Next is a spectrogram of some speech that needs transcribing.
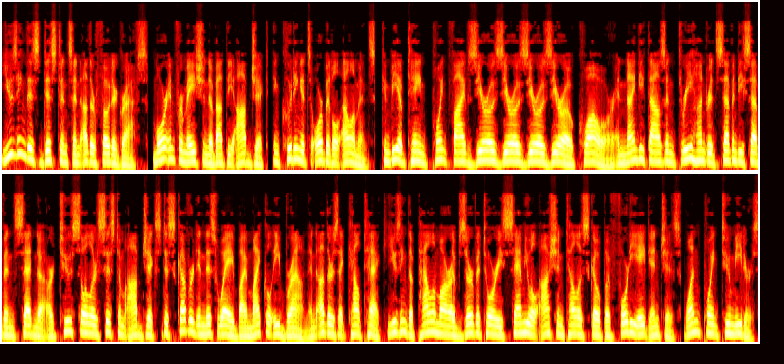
Using this distance and other photographs, more information about the object, including its orbital elements, can be obtained. 0.50000 Quaoar and 90377 Sedna are two solar system objects discovered in this way by Michael E. Brown and others at Caltech using the Palomar Observatory's Samuel Oschin telescope of 48 inches (1.2 meters)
